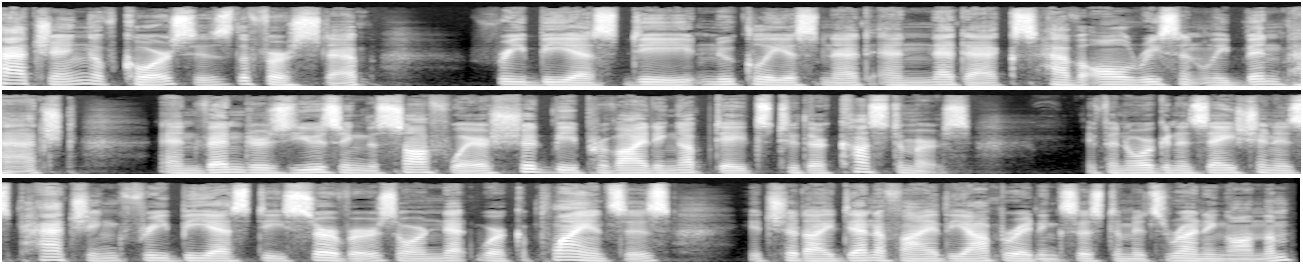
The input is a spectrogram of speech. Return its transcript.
Patching, of course, is the first step. FreeBSD, NucleusNet, and NetX have all recently been patched, and vendors using the software should be providing updates to their customers. If an organization is patching FreeBSD servers or network appliances, it should identify the operating system it's running on them,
